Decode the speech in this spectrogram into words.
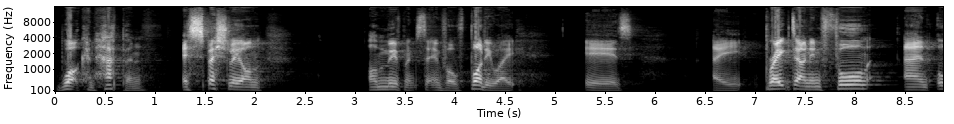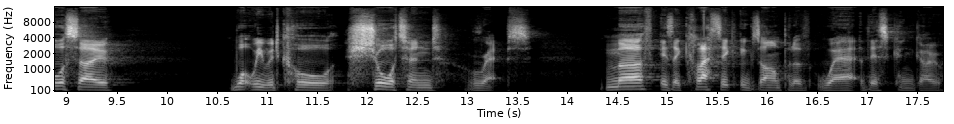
what can happen, especially on, on movements that involve body weight, is a breakdown in form and also what we would call shortened reps. Murph is a classic example of where this can go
